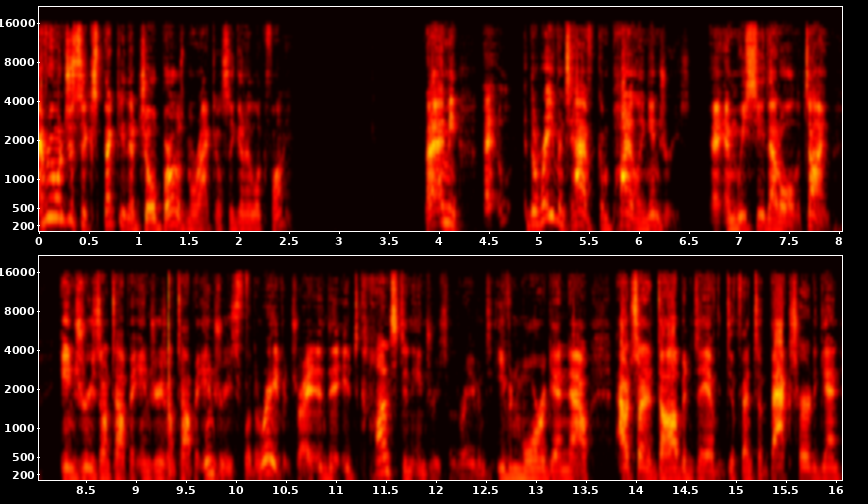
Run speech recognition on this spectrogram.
everyone's just expecting that Joe Burrow is miraculously going to look fine. I mean, the Ravens have compiling injuries, and we see that all the time. Injuries on top of injuries on top of injuries for the Ravens, right? It's constant injuries for the Ravens. Even more again now. Outside of Dobbins, they have defensive backs hurt again.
